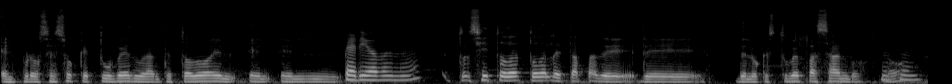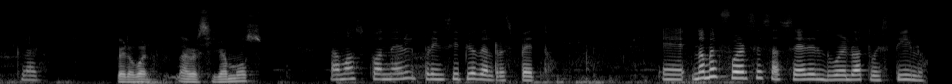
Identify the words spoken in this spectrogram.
el proceso que tuve durante todo el, el, el- Periodo, ¿no? sí, toda, toda la etapa de, de, de lo que estuve pasando, ¿no? Claro. Pero bueno, a ver, sigamos. Vamos con el principio del respeto. Eh, no me fuerces a hacer el duelo a tu estilo.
